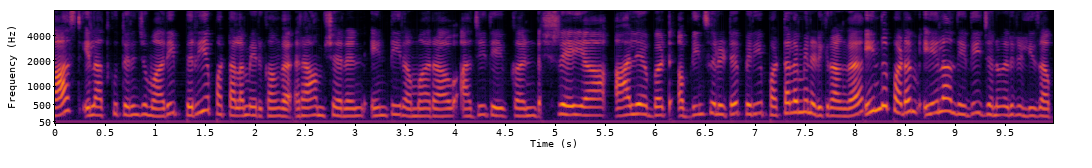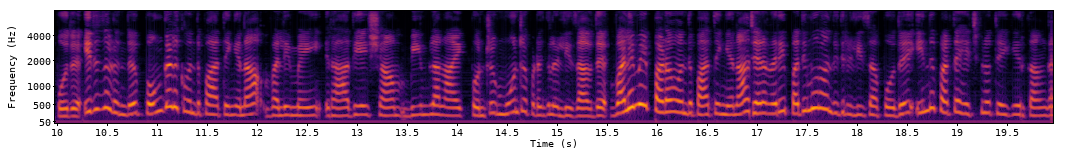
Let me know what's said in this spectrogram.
காஸ்ட் எல்லாத்துக்கும் தெரிஞ்ச மாதிரி பெரிய பட்டாளமே இருக்காங்க. ராம் சரண் என் டி ரமாராவ் அஜய் தேவ்கண்ட் ஸ்ரேயா ஆலியா பட் அப்படின்னு சொல்லிட்டு பெரிய பட்டாளமே நடிக்கிறாங்க. இந்த படம் ஏழாம் தேதி ஜனவரி ரிலீஸ் ஆகுது போகுது. இது தொடர்ந்து பொங்கலுக்கு வந்து பாத்தீங்கன்னா வலிமை ராதே ஷாம் பீம்லா நாயக் போன்ற மூன்று படங்கள் ரிலீஸ் ரிலீஸ் ஆகுது. வலிமை படம் வந்து பாத்தீங்கன்னா ஜனவரி பதிமூணாம் தேதி ரிலீஸ் ஆக போது இந்த படத்தை ஹெச் வினோத் இயக்கியிருக்காங்க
